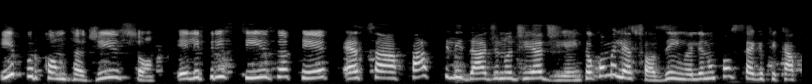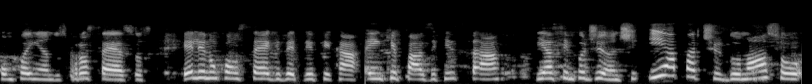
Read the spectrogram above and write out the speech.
E por conta disso, ele precisa ter essa facilidade no dia a dia. Então, como ele é sozinho, ele não consegue ficar acompanhando os processos, ele não consegue verificar em que fase que está e assim por diante. E a partir do nosso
